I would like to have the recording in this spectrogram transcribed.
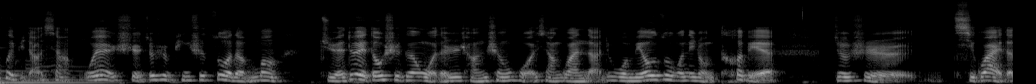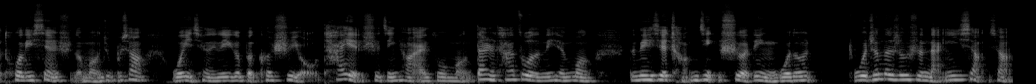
会比较像，我也是，就是平时做的梦绝对都是跟我的日常生活相关的，就我没有做过那种特别就是奇怪的脱离现实的梦，就不像我以前的一个本科室友，他也是经常爱做梦，但是他做的那些梦的那些场景设定，我都我真的就是难以想象。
